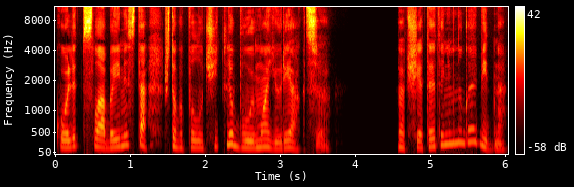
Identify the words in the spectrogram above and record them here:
колет в слабые места, чтобы получить любую мою реакцию. Вообще-то это немного обидно.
